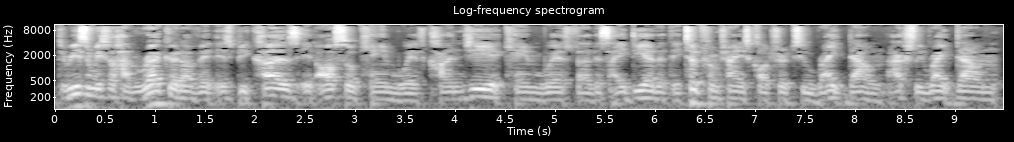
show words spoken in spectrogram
the reason we still have a record of it is because it also came with kanji. It came with uh, this idea that they took from Chinese culture to write down, actually write down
